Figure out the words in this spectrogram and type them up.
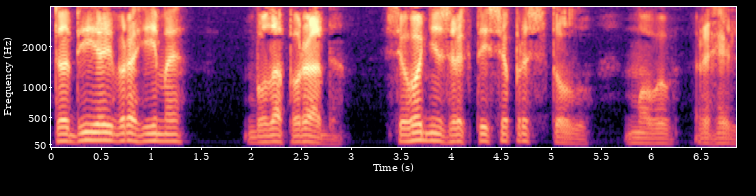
Тобі, Ібрагіме, була порада. Сьогодні зректися престолу, мовив Регель.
